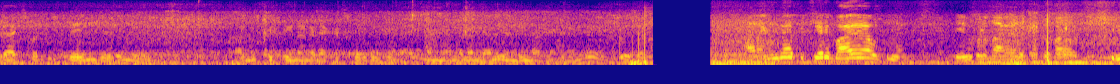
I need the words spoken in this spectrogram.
బ్యాచ్ వరకు స్ప్రేయింగ్ చేయడం జరిగింది. ఆల్మోస్ట్ ఫిఫ్టీన్ హండ్రెడ్ ఎకర్స్ వరకు కూడా మన మండలం కానీ పిచ్చేరి బాగా అవుతుందండి. నేను కూడా బాగా బాగా అవుతుంది. Three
